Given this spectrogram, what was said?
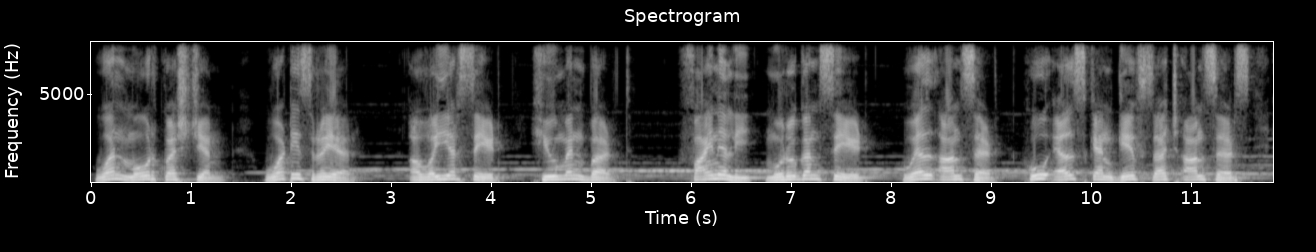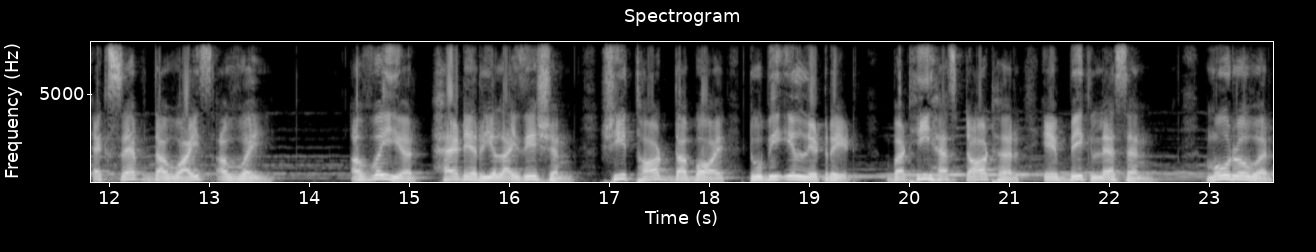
One more question. What is rare? Avvaiyar said, Human birth. Finally, Murugan said, Well answered. Who else can give such answers except the wise Avvai? Avvaiyar had a realization. She thought the boy to be illiterate, but he has taught her a big lesson. Moreover,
